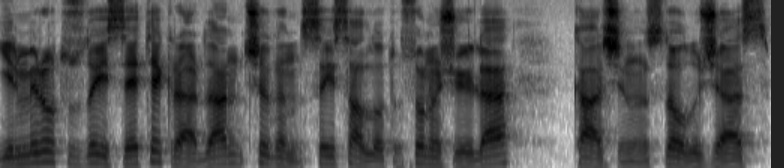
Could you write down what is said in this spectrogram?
21.30'da ise tekrardan çılgın sayısal loto sonucuyla karşınızda olacağız.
